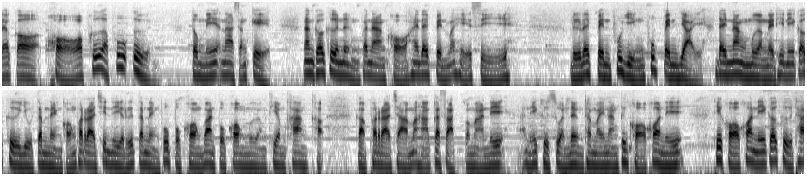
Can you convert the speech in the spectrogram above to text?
แล้วก็ขอเพื่อผู้อื่น ตรงนี้น่าสังเกต นั่นก็คือหนึ่งพระนางขอให้ได้เป็นมเหสี หรือได้เป็นผู้หญิงผู้เป็นใหญ่ได้นั่งเมืองในที่นี้ก็คืออยู่ตำแหน่งของพระราชินี หรือตำแหน่งผู้ปกครองบ้านปกครองเมืองเทียมข้างกับกับพระราชามหากษัตริย์ประมาณนี้ อันนี้คือส่วนหนึ่งทำไมนางถึงขอข้อนี้ ที่ขอข้อนี้ก็คือถ้า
